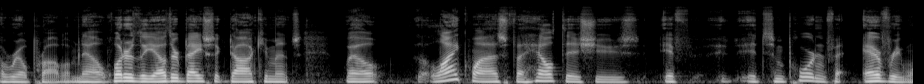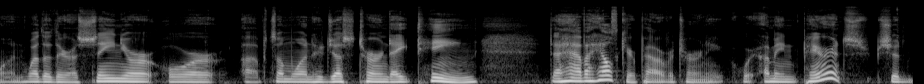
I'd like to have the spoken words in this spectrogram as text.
a real problem. Now, what are the other basic documents? Well, likewise for health issues, if it's important for everyone, whether they're a senior or uh, someone who just turned 18, to have a health care power of attorney. I mean, parents should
